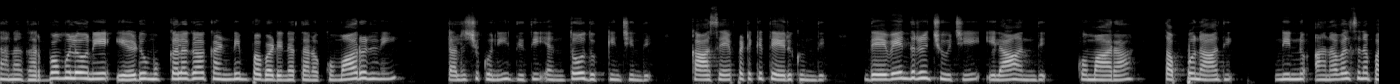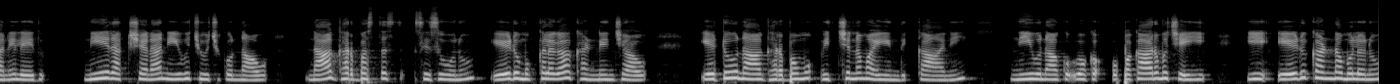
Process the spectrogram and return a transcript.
తన గర్భములోనే ఏడు ముక్కలుగా ఖండింపబడిన తన కుమారుడిని తలుచుకుని దితి ఎంతో దుఃఖించింది. కాసేపటికి తేరుకుంది. దేవేంద్రుని చూచి ఇలా అంది కుమారా తప్పు నాది. నిన్ను అనవలసిన పని లేదు. నీ రక్షణ నీవు చూచుకున్నావు. నా గర్భస్థ శిశువును ఏడు ముక్కలుగా ఖండించావు. ఎటు నా గర్భము విచ్ఛిన్నమయ్యింది కానీ నీవు నాకు ఒక ఉపకారము చెయ్యి. ఈ ఏడు ఖండములను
